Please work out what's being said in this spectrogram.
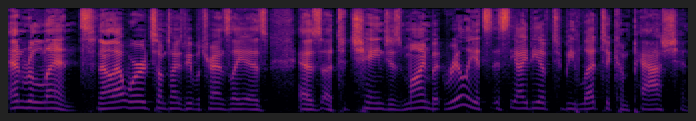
and relent. Now, that word sometimes people translate as, as uh, to change his mind, but really it's, it's the idea of to be led to compassion.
